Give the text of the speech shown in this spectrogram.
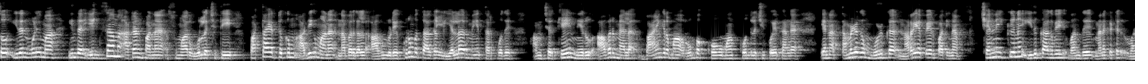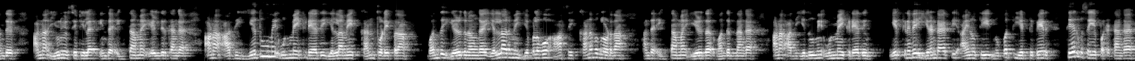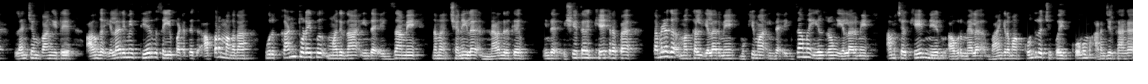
ஸோ இதன் மூலிமா இந்த எக்ஸாமை அட்டன் பண்ண சுமார் ஒரு லட்சத்தி பத்தாயிரத்துக்கும் அதிகமான நபர்கள் அவங்களுடைய குடும்பத்தார்கள் எல்லாருமே தற்போது அமைச்சர் கே நேரு அவர் மேலே பயங்கரமாக ரொம்ப கோபமாக கொந்தளிச்சு போயிருக்காங்க. ஏன்னா தமிழகம் முழுக்க நிறைய பேர் பார்த்தீங்கன்னா சென்னைக்குன்னு இதுக்காகவே வந்து மெனக்கெட்டு வந்து அண்ணா யூனிவர்சிட்டியில் இந்த எக்ஸாமை எழுதியிருக்காங்க. ஆனால் அது எதுவுமே உண்மை கிடையாது. எல்லாமே கண் துடைப்பு தான் வந்து எழுதுனவங்க எல்லாருமே எவ்வளவோ ஆசை கனவுகளோட தான் அந்த எக்ஸாமை எழுத வந்திருந்தாங்க. ஆனால் அது எதுவுமே உண்மை கிடையாது. ஏற்கனவே இரண்டாயிரத்தி ஐநூற்றி முப்பத்தி எட்டு பேர் தேர்வு செய்யப்பட்டுட்டாங்க. லஞ்சம் வாங்கிட்டு அவங்க எல்லாருமே தேர்வு செய்யப்பட்டதுக்கு அப்புறமாக தான் ஒரு கண் துடைப்பு மாதிரி தான் இந்த எக்ஸாமே நம்ம சென்னையில் நடந்திருக்கு. இந்த விஷயத்த கேட்குறப்ப தமிழக மக்கள் எல்லாருமே முக்கியமாக இந்த எக்ஸாமை எழுதுறவங்க எல்லாருமே அமைச்சர் கே. நேரு அவர் மேலே பயங்கரமாக கொந்தளிச்சு போய் கோபம் அடைஞ்சிருக்காங்க.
